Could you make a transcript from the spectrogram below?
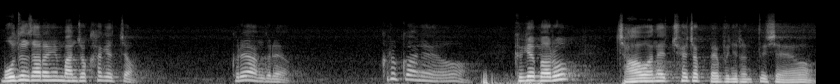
모든 사람이 만족하겠죠. 그래요, 안 그래요? 그럴 거 아니에요. 그게 바로 자원의 최적 배분이라는 뜻이에요.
